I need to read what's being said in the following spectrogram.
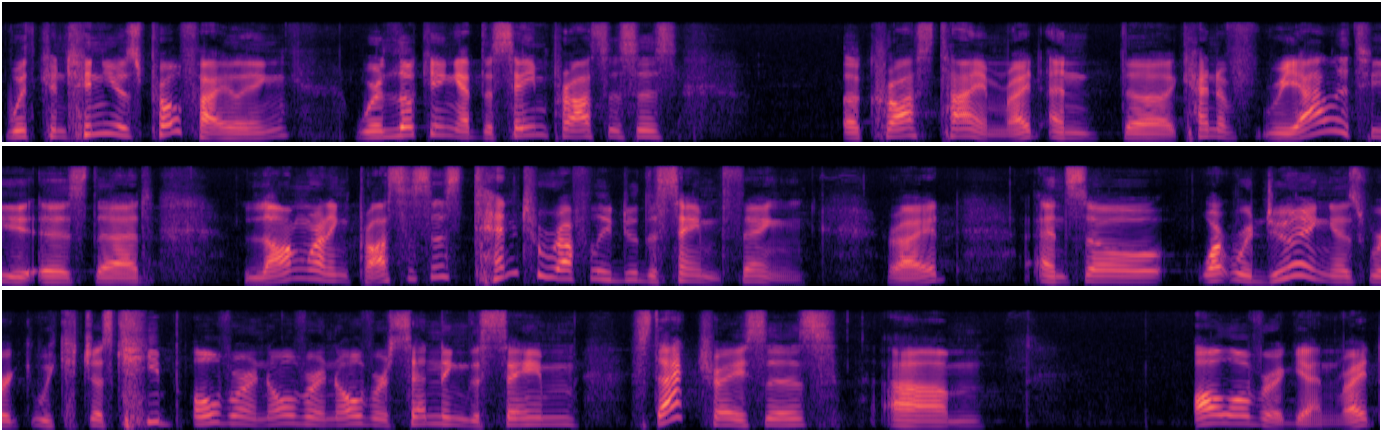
with continuous profiling, we're looking at the same processes across time, right? And the kind of reality is that long-running processes tend to roughly do the same thing, right? And so what we're doing is we're, we just keep over and over and over sending the same stack traces um, all over again, right?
